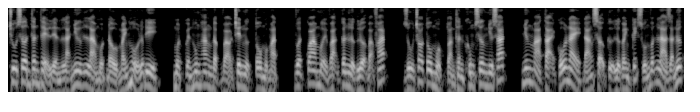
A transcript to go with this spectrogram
chu sơn thân thể liền là như là một đầu mánh hổ lướt đi, một quyền hung hăng đập vào trên ngực tô một mặt, vượt qua mười vạn cân lực lượng bạo phát, dù cho tô một toàn thân khung xương như sát nhưng mà tại cỗ này đáng sợ cự lực anh kích xuống vẫn là giãn nước,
